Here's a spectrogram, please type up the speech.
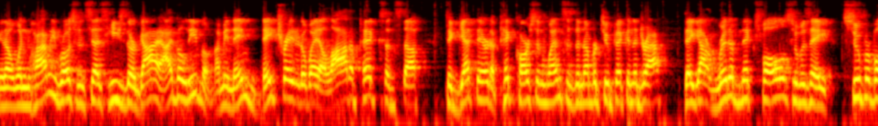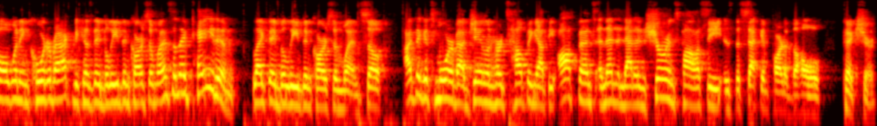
You know, when Howie Roseman says he's their guy, I believe him. I mean, they they traded away a lot of picks and stuff to get there to pick Carson Wentz as the number two pick in the draft. They got rid of Nick Foles, who was a Super Bowl winning quarterback because they believed in Carson Wentz, and they paid him like they believed in Carson Wentz. So I think it's more about Jalen Hurts helping out the offense, and then that insurance policy is the second part of the whole picture.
